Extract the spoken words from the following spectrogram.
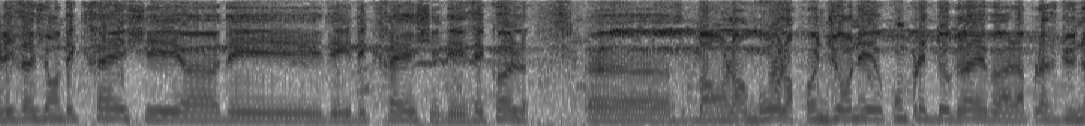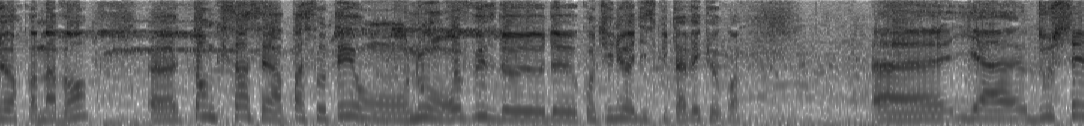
les agents des crèches et des, écoles, on, leur- gros, leur prend une journée complète de grève à la place d'une heure comme avant. Tant que ça, ça n'a pas sauté, nous, on refuse de, continuer à discuter avec eux. Euh, Il y a Doucet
